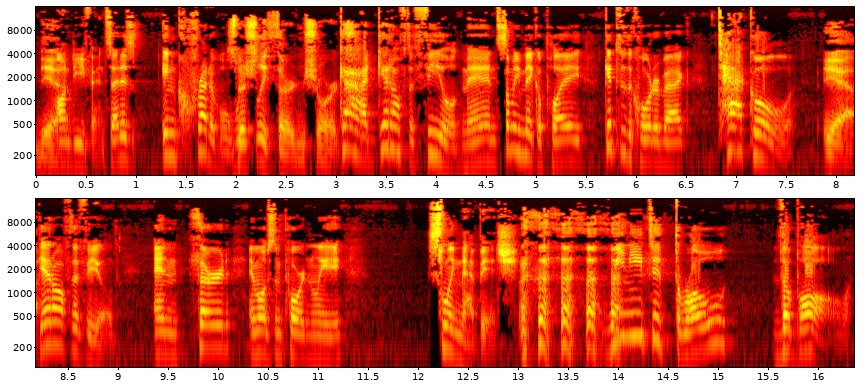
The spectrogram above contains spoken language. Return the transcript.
Yeah. on defense. That is incredible. We- especially third and short. God, get off the field, man. Somebody make a play. Get to the quarterback. Tackle Yeah, get off the field. And third, and most importantly, sling that bitch. we need to throw the ball.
